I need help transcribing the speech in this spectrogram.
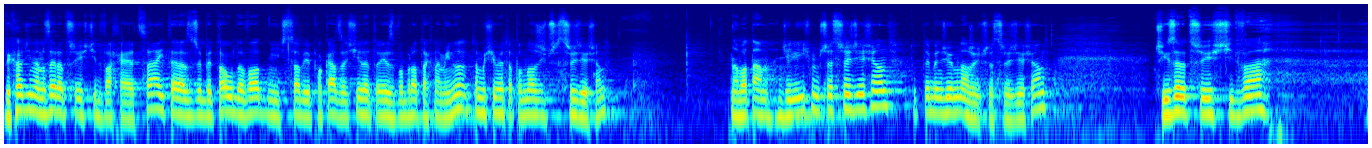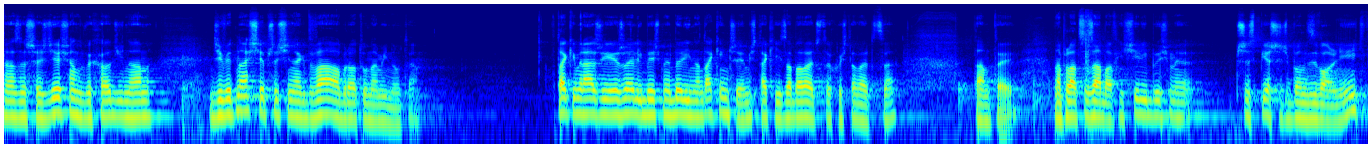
Wychodzi nam 0,32 Hz i teraz, żeby to udowodnić sobie, pokazać ile to jest w obrotach na minutę, to musimy to pomnożyć przez 60. No bo tam dzieliliśmy przez 60, tutaj będziemy mnożyć przez 60. Czyli 0,32 razy 60 wychodzi nam 19,2 obrotu na minutę. W takim razie, jeżeli byśmy byli na takim czymś, takiej zabaweczce, huśtaweczce, tamtej, na placu zabaw i chcielibyśmy przyspieszyć bądź zwolnić. Tak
